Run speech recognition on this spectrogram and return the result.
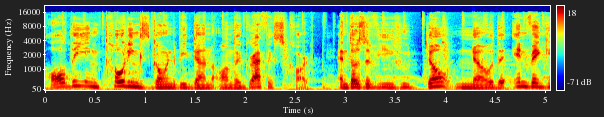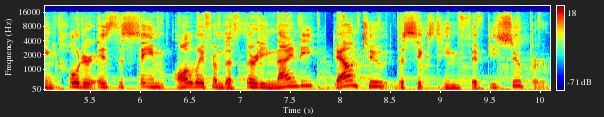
All the encoding is going to be done on the graphics card. And those of you who don't know, the NVENC encoder is the same all the way from the 3090 down to the 1650 Super.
